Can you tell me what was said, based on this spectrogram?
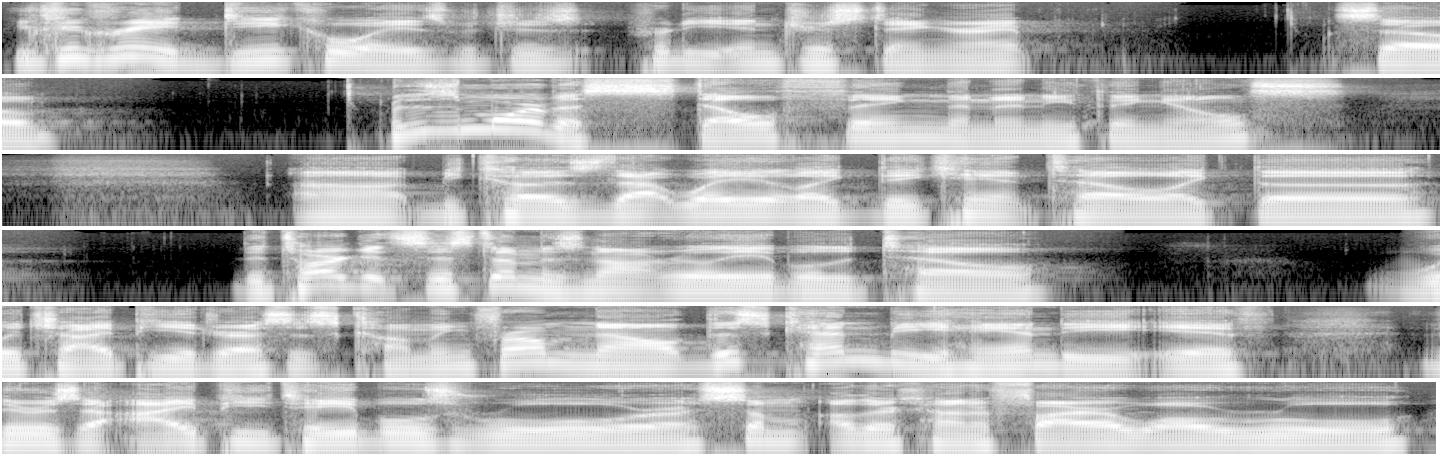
You can create decoys, which is pretty interesting, right? So this is more of a stealth thing than anything else. Uh, because that way, like they can't tell, like the the target system is not really able to tell which IP address is coming from. Now, this can be handy if there's an IP tables rule or some other kind of firewall rule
